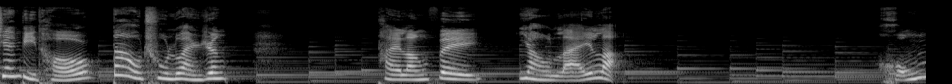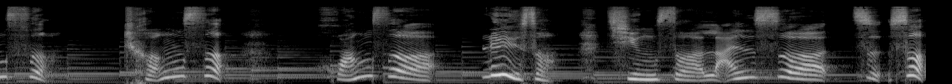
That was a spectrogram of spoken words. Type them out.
铅笔头到处乱扔，太浪费要来了。红色、橙色、黄色、绿色、青色、蓝色、紫色。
